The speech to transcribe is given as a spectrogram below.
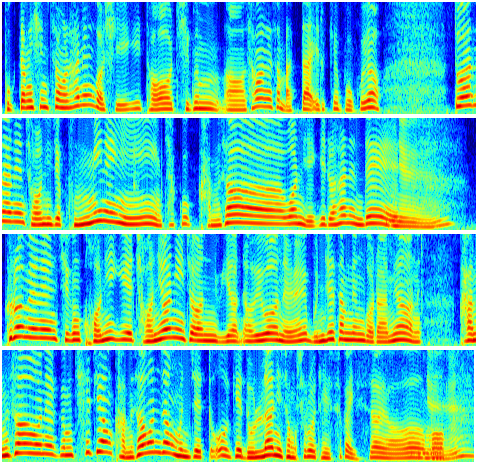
복당 신청을 하는 것이 더 지금 어, 상황에서 맞다 이렇게 보고요. 또 하나는 전 이제 국민의힘 자꾸 감사원 얘기를 하는데 네. 그러면은 지금 권익위의 전현희 전 위원, 의원을 문제 삼는 거라면 감사원의 그럼 최지영 감사원장 문제 또 이게 논란이 정치로 될 수가 있어요. 뭐 네. 뭐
